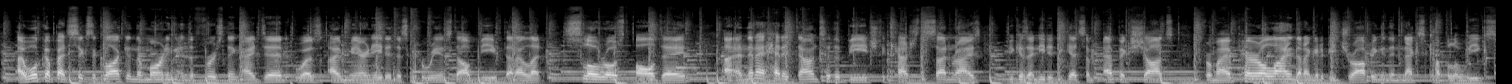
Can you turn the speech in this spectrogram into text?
I woke up at 6 o'clock in the morning, and the first thing I did was I marinated this Korean style beef that I let slow roast all day. Uh, and then I headed down to the beach to catch the sunrise because I needed to get some epic shots for my apparel line that I'm going to be dropping in the next couple of weeks.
